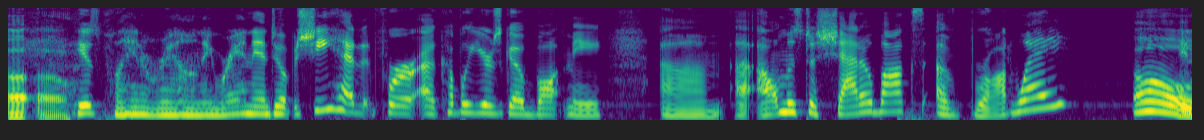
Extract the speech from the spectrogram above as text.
Uh oh. He was playing around he ran into it. But she had, for a couple years ago, bought me um, uh, almost a shadow box of Broadway. Oh,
